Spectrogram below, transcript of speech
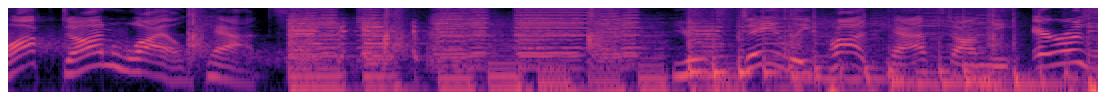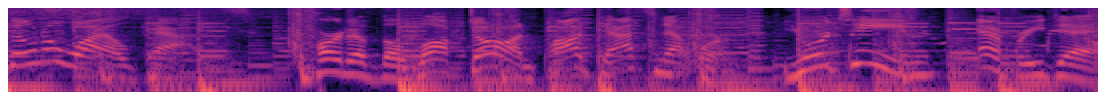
Locked On Wildcats, your daily podcast on the Arizona Wildcats, part of the Locked On Podcast Network, your team every day.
